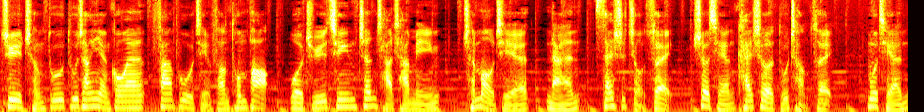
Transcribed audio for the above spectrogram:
据成都都江堰公安发布警方通报，我局经侦查查明，陈某杰，男，三十九岁，涉嫌开设赌场罪。目前，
